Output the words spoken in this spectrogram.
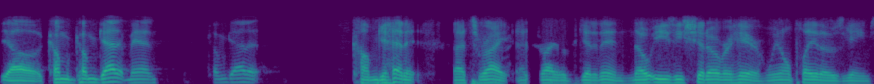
Yo, come come get it, man. Come get it. Come get it. That's right. That's right. Let's get it in. No easy shit over here. We don't play those games.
